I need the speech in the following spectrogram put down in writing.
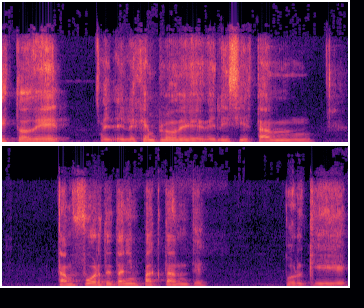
esto de, el, el ejemplo de, de Lizzie es tan, tan fuerte, tan impactante, porque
